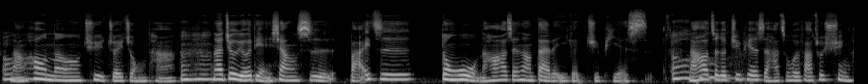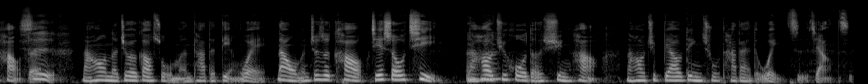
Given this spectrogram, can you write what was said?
然后呢、哦、去追踪它。嗯、哼那就有点像是把一只。动物，然后它身上带了一个 GPS，、哦、然后这个 GPS 它是会发出讯号的，是然后呢就会告诉我们它的点位。那我们就是靠接收器，然后去获得讯号，然后去标定出它在的位置，这样子。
